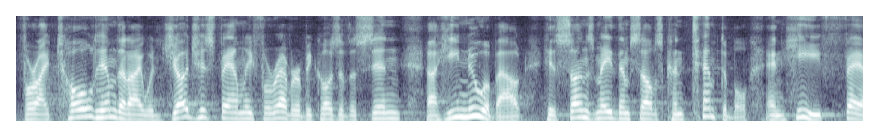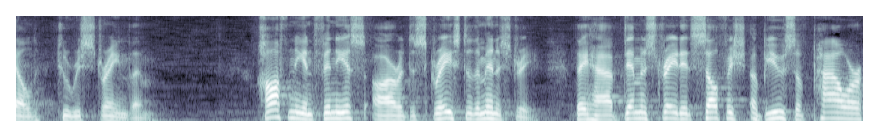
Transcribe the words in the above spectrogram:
For I told him that I would judge his family forever because of the sin uh, he knew about. His sons made themselves contemptible, and he failed to restrain them. Hophni and Phinehas are a disgrace to the ministry. They have demonstrated selfish abuse of power.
